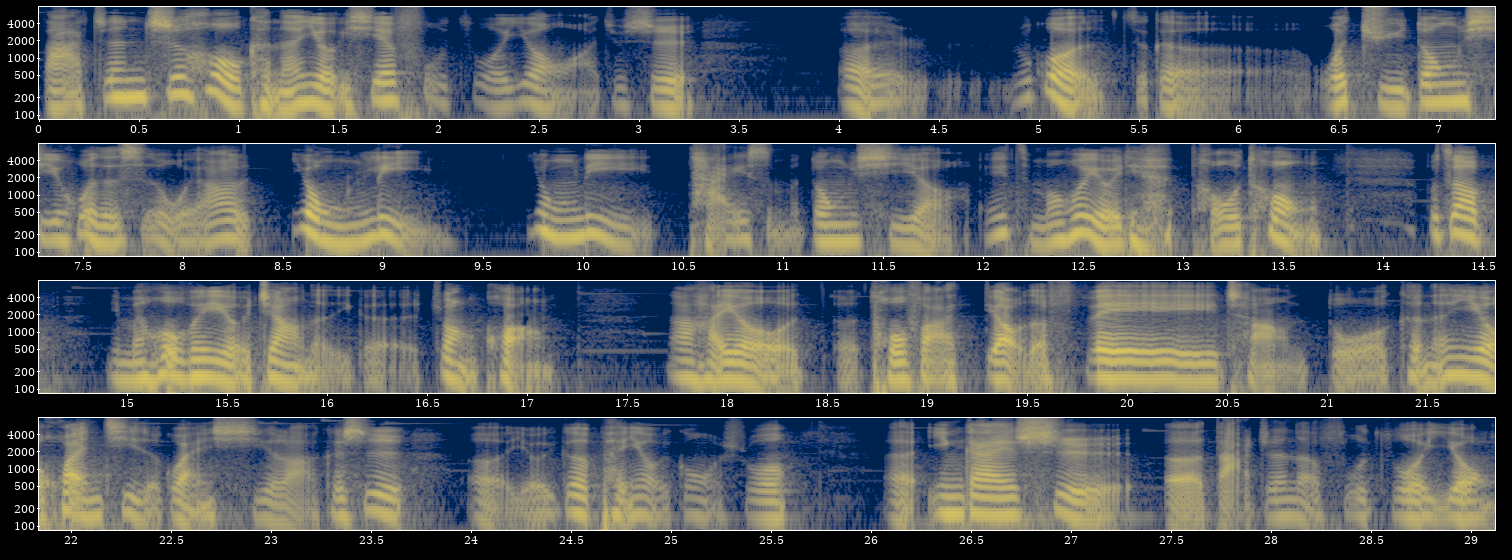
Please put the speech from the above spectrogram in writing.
打针之后可能有一些副作用啊，就是呃如果这个我举东西或者是我要用力用力。抬什么东西哦？诶，怎么会有一点 头痛？不知道你们会不会有这样的一个状况？那还有呃头发掉的非常多，可能也有换季的关系啦。可是呃有一个朋友跟我说，呃应该是呃打针的副作用，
